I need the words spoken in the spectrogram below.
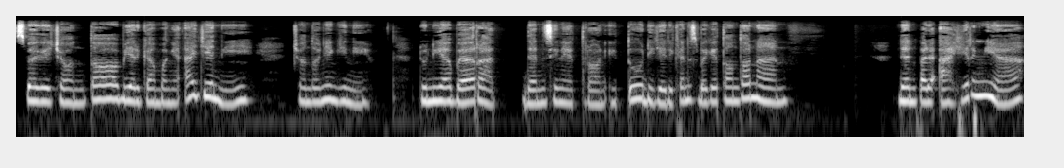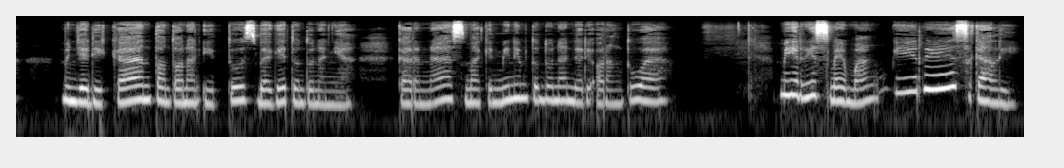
Sebagai contoh, biar gampangnya aja nih, contohnya gini, dunia barat dan sinetron itu dijadikan sebagai tontonan. Dan pada akhirnya, menjadikan tontonan itu sebagai tuntunannya, karena semakin minim tuntunan dari orang tua. Miris memang, miris sekali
